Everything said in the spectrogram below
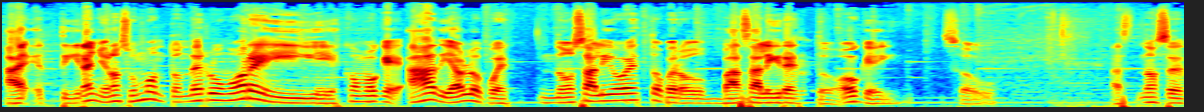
Ah, tiran, yo no sé, un montón de rumores y es como que, ah, diablo, pues no salió esto, pero va a salir esto. Ok, so, no sé,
